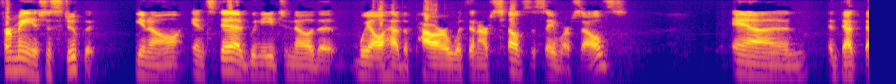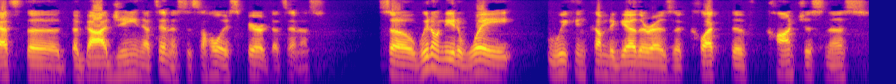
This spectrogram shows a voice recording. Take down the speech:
for me, it's just stupid. You know, instead, we need to know that we all have the power within ourselves to save ourselves, and that that's the the God gene that's in us. It's the Holy Spirit that's in us. So we don't need to wait. We can come together as a collective consciousness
